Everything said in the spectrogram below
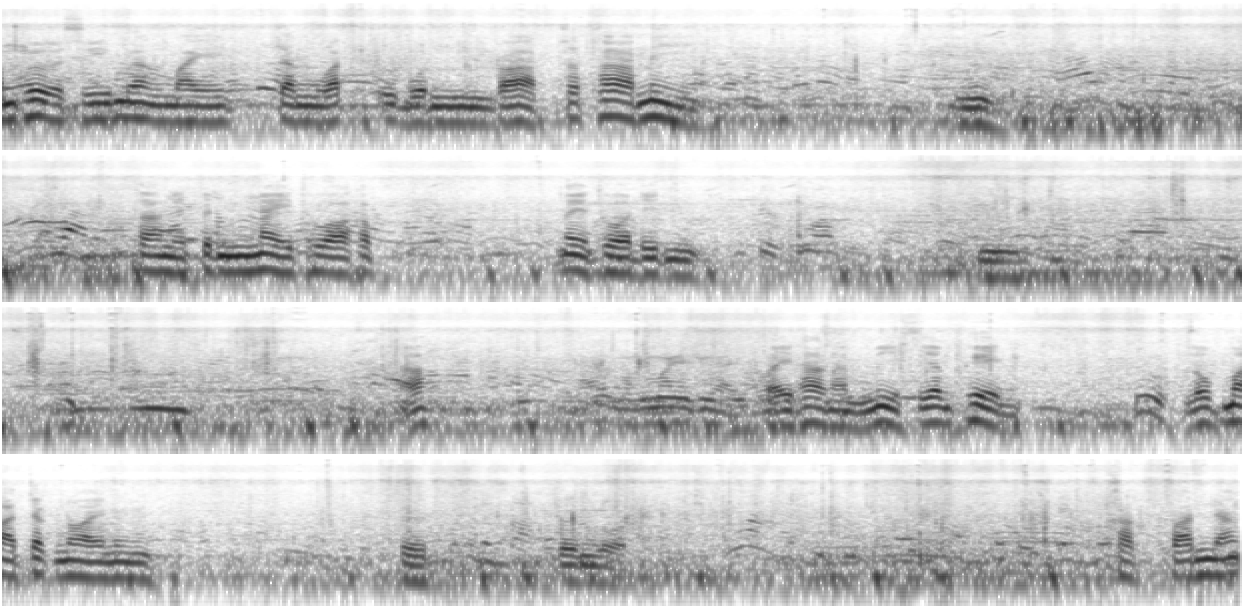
อำเภอศรีเมืองใหม่จังหวัดอุบลราชธานีนี่ทางนี้เป็นในทัวครับ ในทัวดินอืม เอามันไม่เรื่อยไปทางนั้นมีเสียงเพลง ลบมาจากหน่อยหนึ่งเกิดเปิงโหลด ขัดฟันยัง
